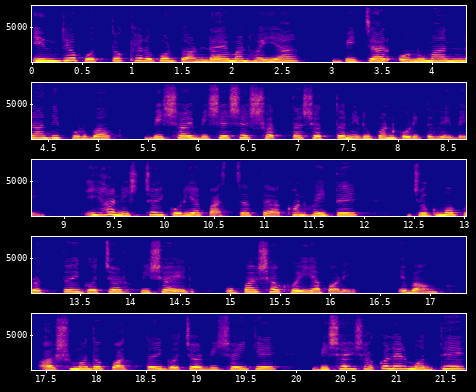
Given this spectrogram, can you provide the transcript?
ইন্দ্রিয় প্রত্যক্ষের ওপর দণ্ডায়মান হইয়া বিচার অনুমানাদিপূর্বক বিষয় বিশেষের সত্যাসত্য নিরূপণ করিতে হইবে। ইহা নিশ্চয় করিয়া পাশ্চাত্য এখন হইতে যুগ্ম প্রত্যয়গোচর বিষয়ের উপাসক হইয়া পড়ে এবং অস্মদ প্রত্যয়গোচর বিষয়কে বিষয় সকলের মধ্যে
